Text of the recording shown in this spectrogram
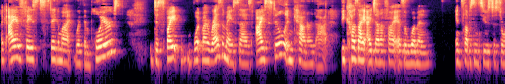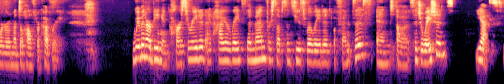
Like I have faced stigma with employers. Despite what my resume says, I still encounter that because I identify as a woman in substance use disorder and mental health recovery. Women are being incarcerated at higher rates than men for substance use related offenses and uh, situations. Yes,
